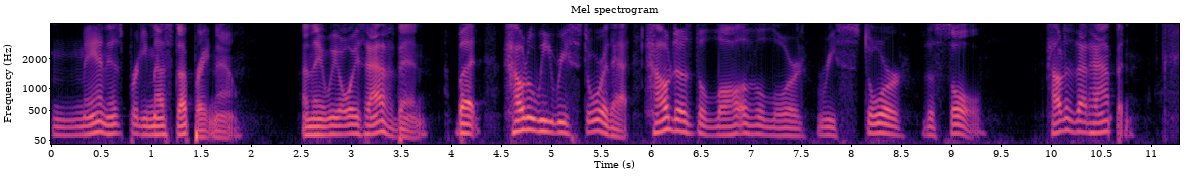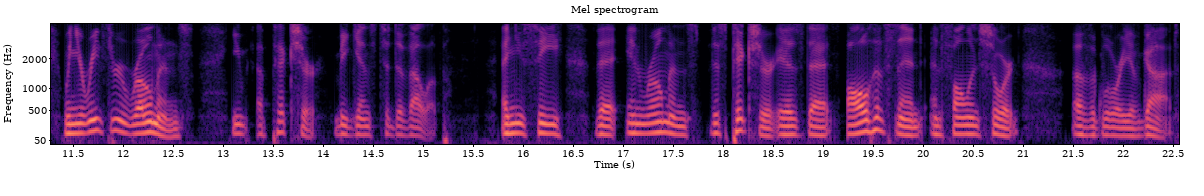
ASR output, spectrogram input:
man is pretty messed up right now. And they, we always have been. But how do we restore that? How does the law of the Lord restore the soul? How does that happen? When you read through Romans, you, a picture begins to develop. And you see that in Romans, this picture is that all have sinned and fallen short of the glory of God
